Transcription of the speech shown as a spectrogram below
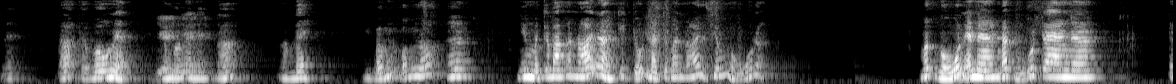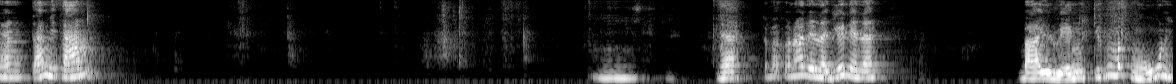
nè đó thần môn nè. Thần môn đây nè đó nằm đây. Thì bấm bấm nó ha. Nhưng mà cái ba có nói là cái chỗ này cái ba nói là thiếu ngủ rồi mất ngủ nè nè mất ngủ trang trang 88 Ừm. nè các bác có nói đây là dưới này nè. Bài luyện chứng mất ngủ này.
